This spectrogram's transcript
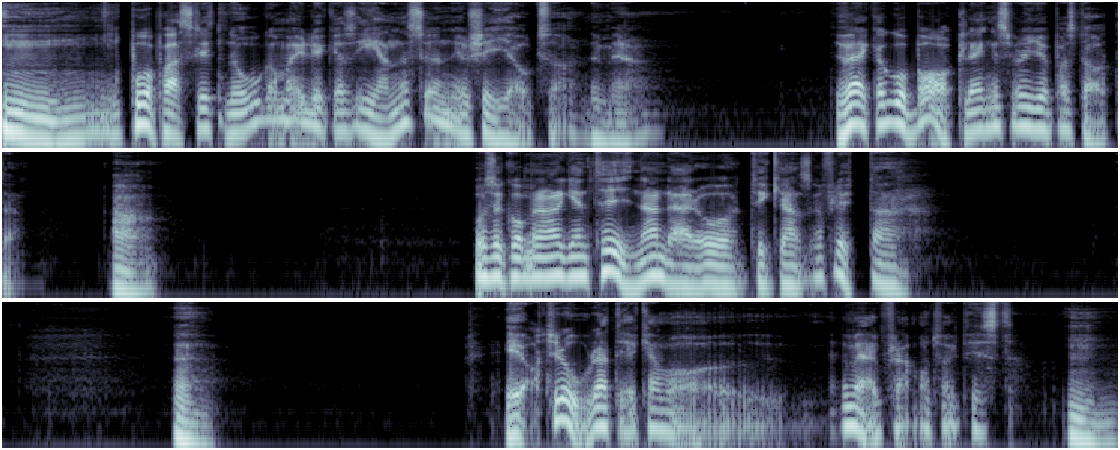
Mm. Påpassligt nog har man ju lyckats ena Sunni och Shia också numera. Det verkar gå baklänges för den djupa staten. Ja. Och så kommer argentinaren där och tycker han ska flytta. Mm. Jag tror att det kan vara en väg framåt faktiskt. Mm.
